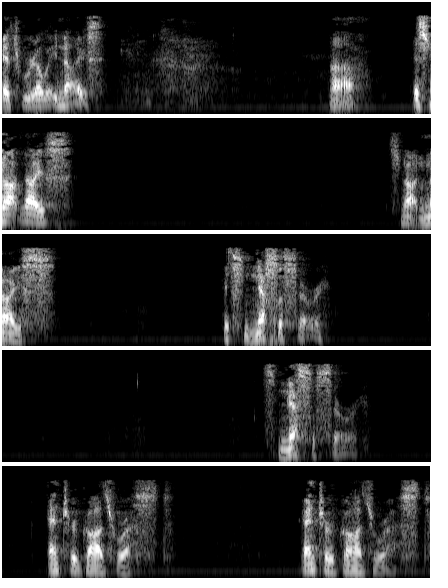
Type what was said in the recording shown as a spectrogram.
It's really nice. Uh, it's not nice. It's not nice. It's necessary. Necessary. Enter God's rest. Enter God's rest.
